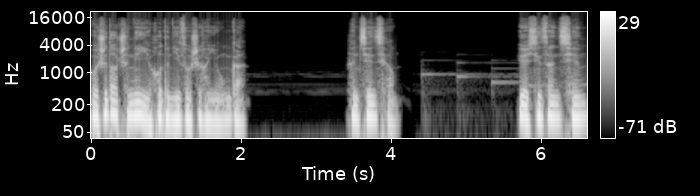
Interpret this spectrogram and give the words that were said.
我知道成年以后的你总是很勇敢，很坚强。月薪三千，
